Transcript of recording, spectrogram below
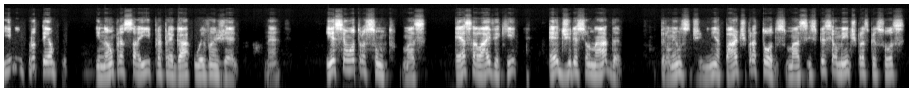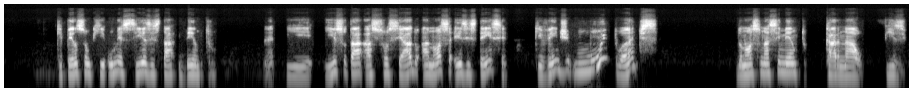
irem para o templo e não para sair para pregar o evangelho, né? Esse é um outro assunto, mas essa live aqui é direcionada, pelo menos de minha parte, para todos, mas especialmente para as pessoas que pensam que o Messias está dentro. Né? E, e isso está associado à nossa existência, que vem de muito antes do nosso nascimento carnal, físico.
